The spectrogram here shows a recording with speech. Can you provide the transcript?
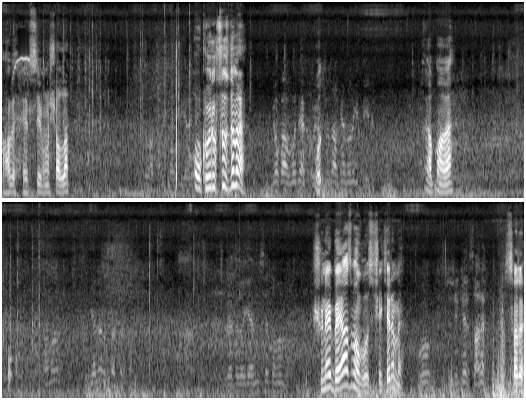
Abi hepsi maşallah. O kuyruksuz değil mi? Yok abi bu değil. O- Kuyruksuz arkaya doğru gitti yine. Yapma be. Ama gelir ıslatırsan. Buraya kadar gelmişse tamamdır. Şu ne beyaz mı bu? Şekeri mi? Bu şeker sarı. Sarı.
